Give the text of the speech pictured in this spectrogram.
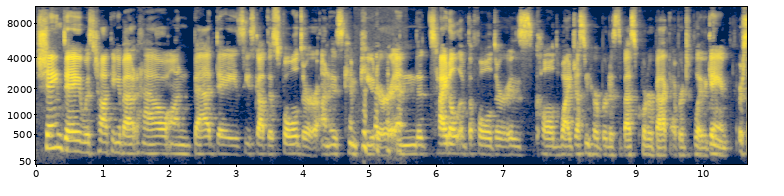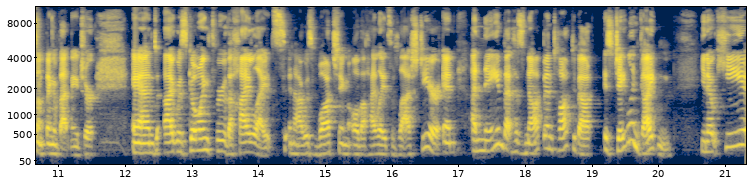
Shane Day was talking about how on bad days he's got this folder on his computer, and the title of the folder is called Why Justin Herbert is the Best Quarterback Ever to Play the Game, or something of that nature. And I was going through the highlights and I was watching all the highlights of last year, and a name that has not been talked about is Jalen Guyton you know, he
